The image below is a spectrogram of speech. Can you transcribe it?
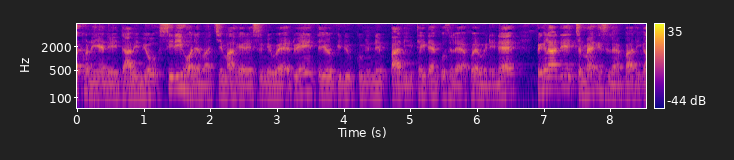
29ရက်နေ့ဒါဘီမြို့စီရီဟိုတယ်မှာကျင်းပခဲ့တဲ့ဆွေးနွေးပွဲအတွင်းတရုတ်ပြည်သူ့ကွန်မြူနစ်ပါတီထိပ်တန်းကိုယ်စားလှယ်အဖွဲ့ဝင်တွေနဲ့ဘင်္ဂလားဒေ့ရှ်ဂျမန်အစ္စလမ်ပါတီက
